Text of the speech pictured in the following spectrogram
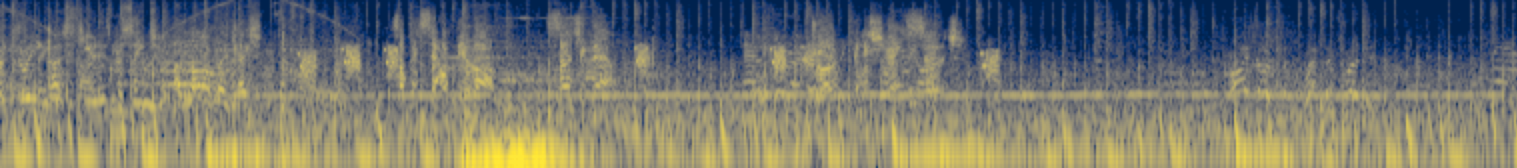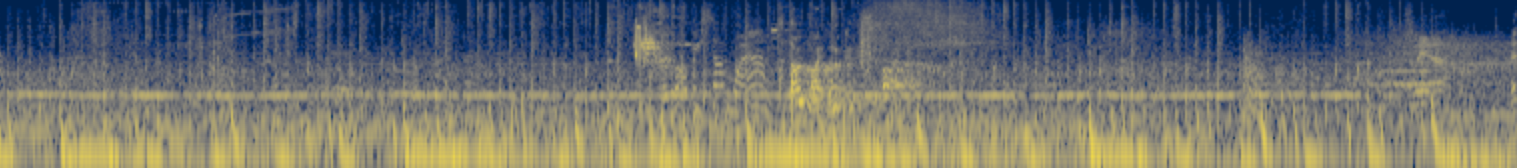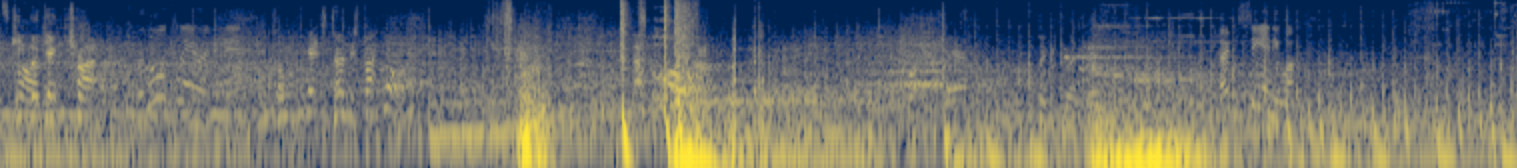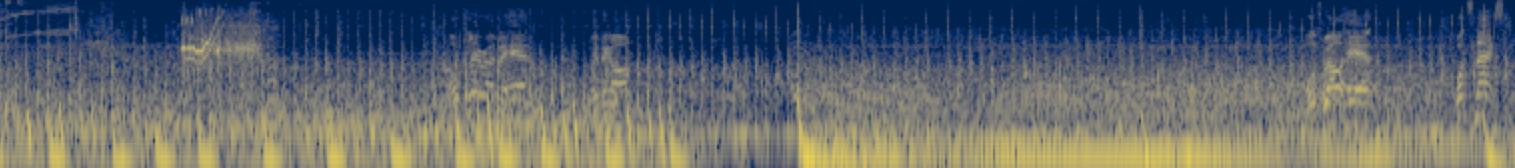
3, closest units proceed to alarm location. Something set off the alarm. Searching now. Drone, initiate search. Eyes open. Weapons ready. There's got to be somewhere. Don't like the look of this spot. Let's keep oh, looking. Cut. We're all clear over here. Someone forget to turn this back on. Clear. Moving to a bit. Don't see anyone. Next?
